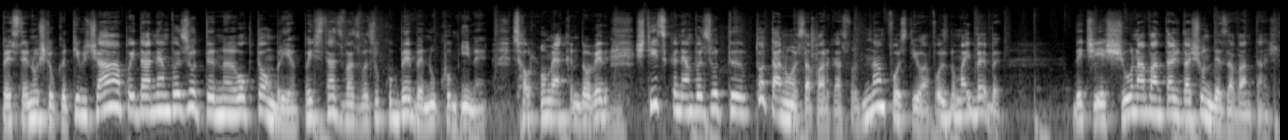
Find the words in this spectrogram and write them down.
peste nu știu cât timp, zice, a, păi da, ne-am văzut în uh, octombrie. Păi stați, v-ați văzut cu Bebe, nu cu mine. Sau lumea când o vede. Știți că ne-am văzut uh, tot anul ăsta, parcă ați fost. N-am fost eu, a fost numai Bebe. Deci e și un avantaj, dar și un dezavantaj.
